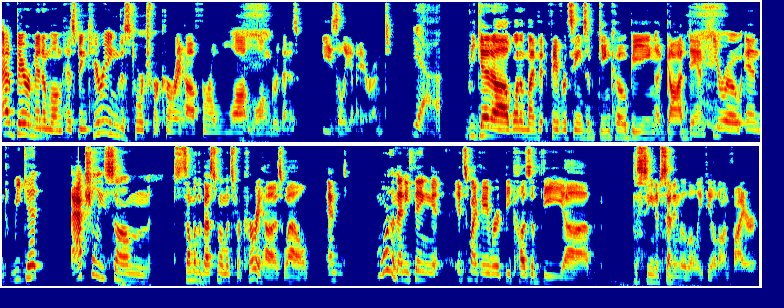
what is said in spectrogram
at bare minimum, has been carrying this torch for Kureha for a lot longer than is easily apparent. Yeah. We get uh, one of my v- favorite scenes of Ginkgo being a goddamn hero, and we get actually some some of the best moments for Kureha as well. And more than anything, it's my favorite because of the uh, the scene of setting the lily field on fire.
